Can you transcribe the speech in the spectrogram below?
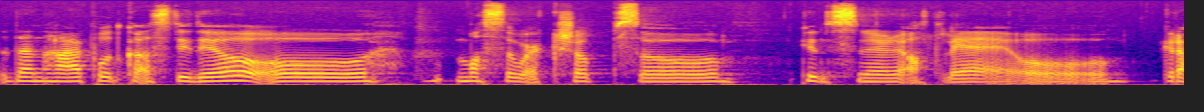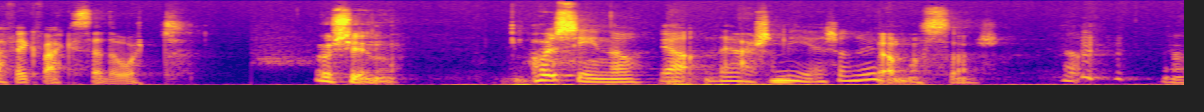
denne podkaststudio og masse workshops og kunstneratelier og grafikkverkstedet vårt. Og kino. Og kino. Ja, det er så mye, skjønner Det du. er masse. Ja. Ja.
